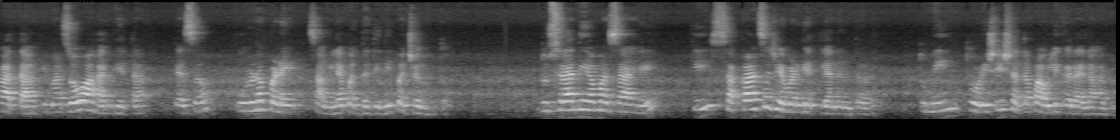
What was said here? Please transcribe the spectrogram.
खाता किंवा जो आहार घेता त्याचं पूर्णपणे चांगल्या पद्धतीने पचन होतं. दुसरा नियम असा आहे की सकाळचं जेवण घेतल्यानंतर तुम्ही थोडीशी शतपावली करायला हवी.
